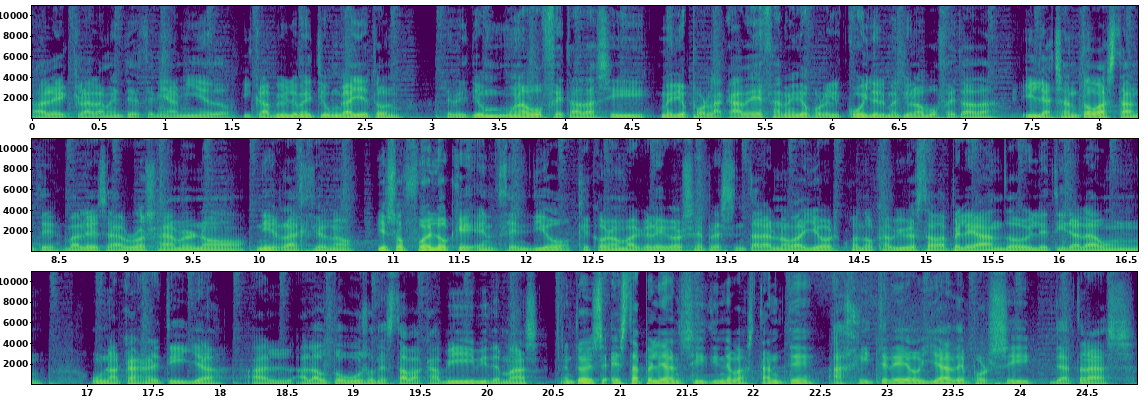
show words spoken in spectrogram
Vale, claramente tenía miedo. Y Khabib le metió un galletón. Le metió una bofetada así, medio por la cabeza, medio por el cuello, le metió una bofetada. Y le achantó bastante, ¿vale? O sea, Ross Hammer no ni reaccionó. Y eso fue lo que encendió que Conor McGregor se presentara a Nueva York cuando Khabib estaba peleando y le tirara una carretilla al, al, autobús donde estaba Khabib y demás. Entonces, esta pelea en sí tiene bastante agitreo ya de por sí de atrás.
